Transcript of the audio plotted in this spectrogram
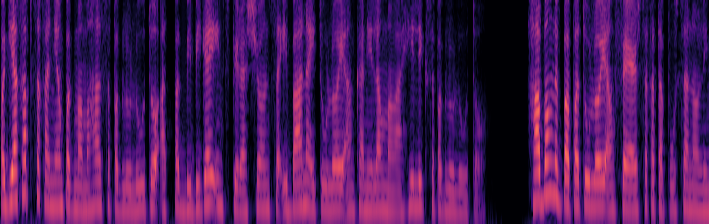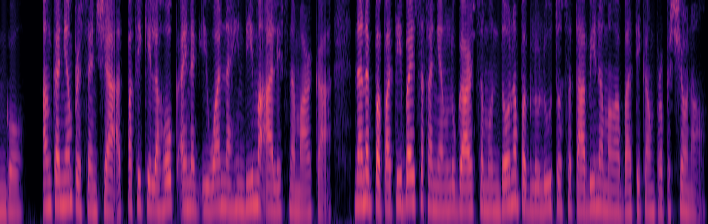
pagyakap sa kanyang pagmamahal sa pagluluto at pagbibigay inspirasyon sa iba na ituloy ang kanilang mga hilig sa pagluluto. Habang nagpapatuloy ang fair sa katapusan ng linggo, ang kanyang presensya at pakikilahok ay nag-iwan na hindi maalis na marka na nagpapatibay sa kanyang lugar sa mundo ng pagluluto sa tabi ng mga batikang profesional.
